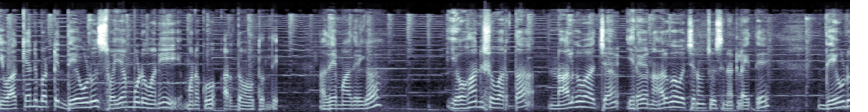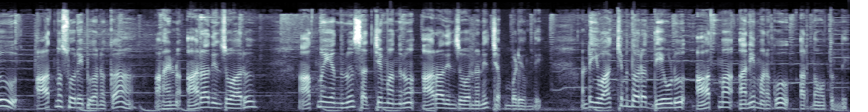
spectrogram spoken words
ఈ వాక్యాన్ని బట్టి దేవుడు స్వయంభుడు అని మనకు అర్థమవుతుంది. అదే మాదిరిగా యోహాను సువార్త నాలుగవ అధ్యాయం ఇరవై నాలుగవ వచనం చూసినట్లయితే దేవుడు ఆత్మస్వరూపి కనుక ఆయన ఆరాధించేవారు ఆత్మయందును సత్యమందును ఆరాధించవలనని చెప్పబడి ఉంది. అంటే ఈ వాక్యం ద్వారా దేవుడు ఆత్మ అని మనకు అర్థమవుతుంది.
